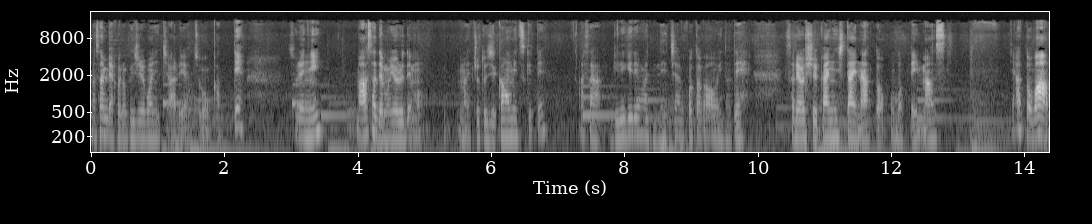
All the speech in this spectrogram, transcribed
まあ、365日あるやつを買ってそれに、まあ、朝でも夜でも、まあ、ちょっと時間を見つけて朝ギリギリまで寝ちゃうことが多いのでそれを習慣にしたいなと思っています。であとは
